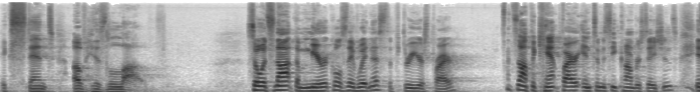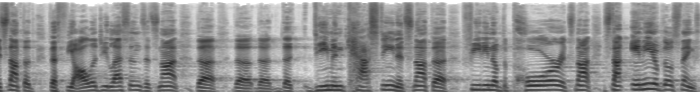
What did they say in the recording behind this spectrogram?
extent of his love. So it's not the miracles they've witnessed the three years prior. It's not the campfire intimacy conversations. It's not the, the theology lessons. It's not the, the, the, the demon casting. It's not the feeding of the poor. It's not, it's not any of those things.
